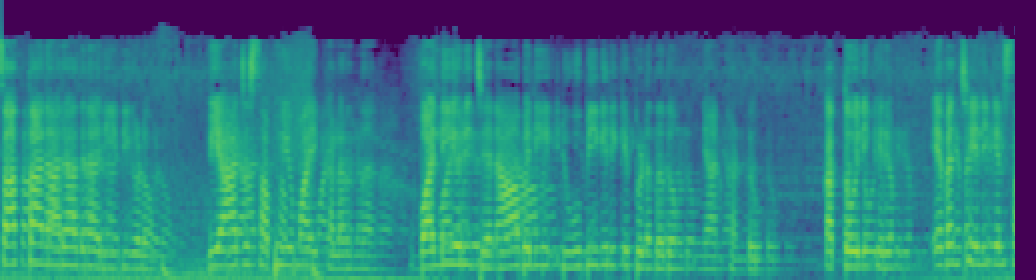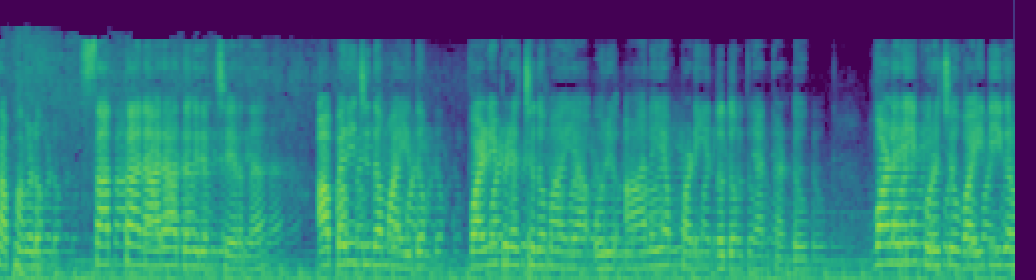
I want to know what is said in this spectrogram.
സാത്താൻ ആരാധനാ രീതികളും വ്യാജ സഭയുമായി കലർന്ന് വലിയൊരു ജനാവലി രൂപീകരിക്കപ്പെടുന്നതും ഞാൻ കണ്ടു. കത്തോലിക്കരും എവഞ്ചേലിക്കൽ സഭകളും സാത്താൻ ആരാധകരും ചേർന്ന് അപരിചിതമായതും വഴിപിഴച്ചതുമായ ഒരു ആലയം പണിയുന്നതും ഞാൻ കണ്ടു. വളരെ കുറച്ച് വൈദികർ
